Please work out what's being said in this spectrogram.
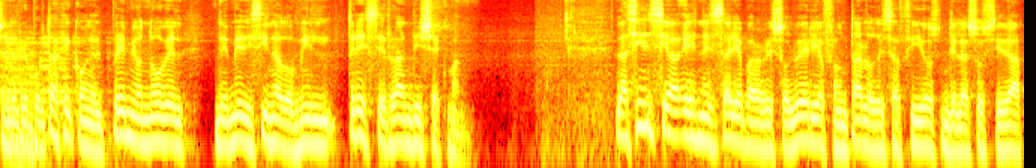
En el reportaje con el Premio Nobel de Medicina 2013, Randy Sheckman. La ciencia es necesaria para resolver y afrontar los desafíos de la sociedad.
